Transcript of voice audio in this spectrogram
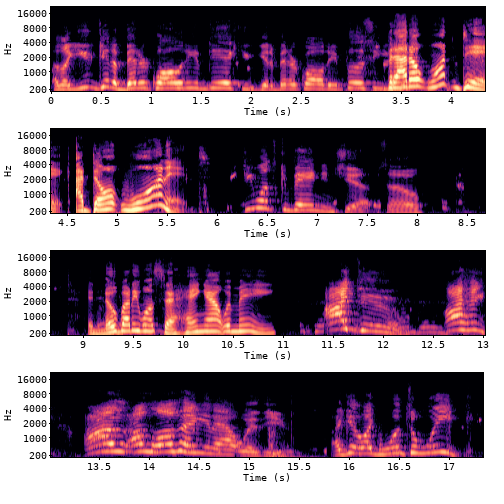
I was like, you get a better quality of dick, you get a better quality of pussy. But I don't want dick. I don't want it. She wants companionship, so And nobody wants to hang out with me. I do. I hang. I I love hanging out with you. I get like once a week.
